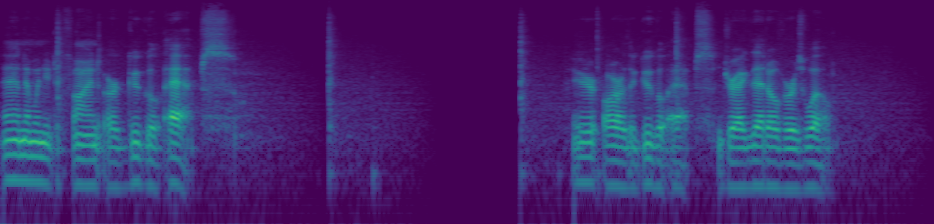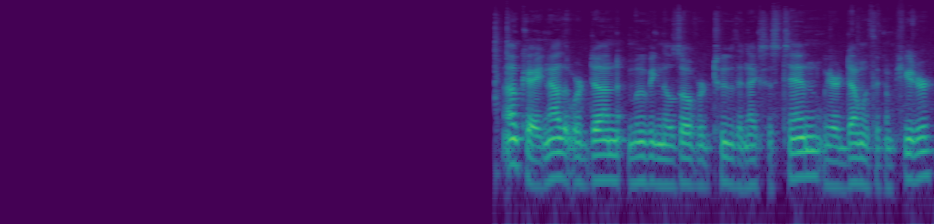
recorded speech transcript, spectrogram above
And then we need to find our Google Apps. Here are the Google Apps. Drag that over as well. Okay, now that we're done moving those over to the Nexus 10, we are done with the computer.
